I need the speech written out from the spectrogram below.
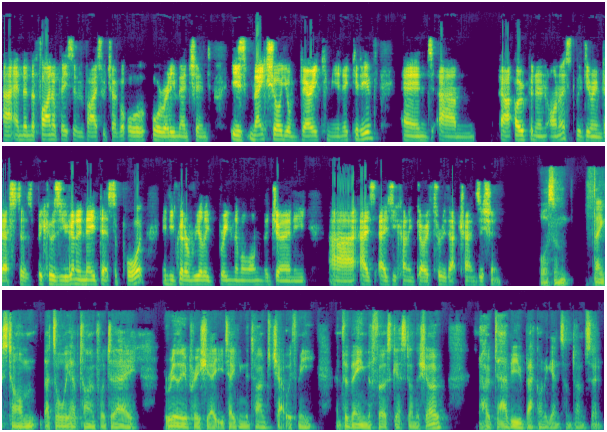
Uh, and then the final piece of advice, which I've al- already mentioned, is make sure you're very communicative and um, uh, open and honest with your investors because you're going to need their support and you've got to really bring them along the journey uh, as as you kind of go through that transition. Awesome. Thanks, Tom. That's all we have time for today. Really appreciate you taking the time to chat with me and for being the first guest on the show. I hope to have you back on again sometime soon.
